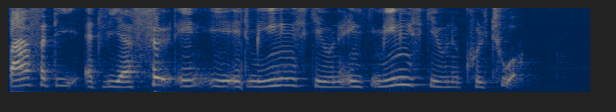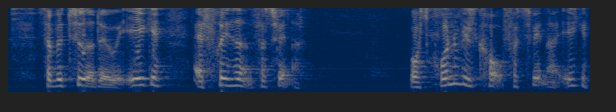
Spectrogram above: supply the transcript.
bare fordi, at vi er født ind i et meningsgivende, en meningsgivende kultur, så betyder det jo ikke, at friheden forsvinder. Vores grundvilkår forsvinder ikke.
